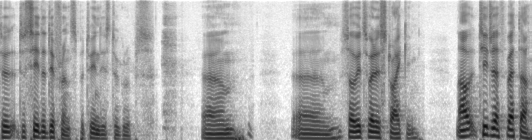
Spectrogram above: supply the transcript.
to, to see the difference between these two groups. Um, um, so it's very striking. Now, TGF-beta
